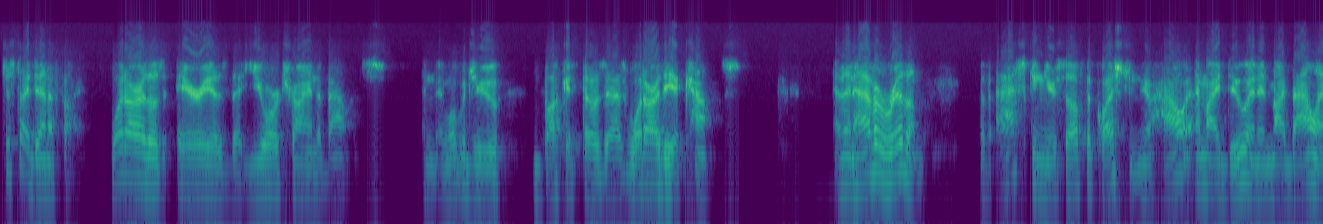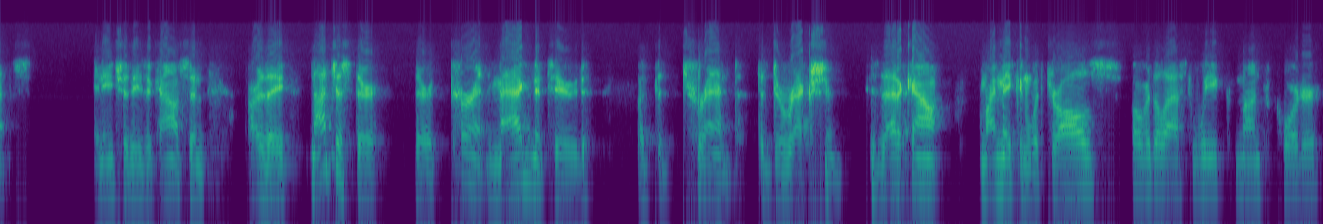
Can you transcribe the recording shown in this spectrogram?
just identify what are those areas that you're trying to balance? And, and what would you bucket those as? What are the accounts? And then have a rhythm of asking yourself the question, you know, how am I doing in my balance in each of these accounts? And are they not just their their current magnitude, but the trend, the direction? Is that account, am I making withdrawals over the last week, month, quarter?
